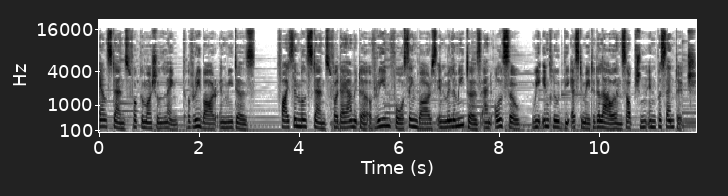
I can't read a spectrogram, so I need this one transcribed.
L stands for commercial length of rebar in meters. Phi symbol stands for diameter of reinforcing bars in millimeters and also, we include the estimated allowance option in percentage.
